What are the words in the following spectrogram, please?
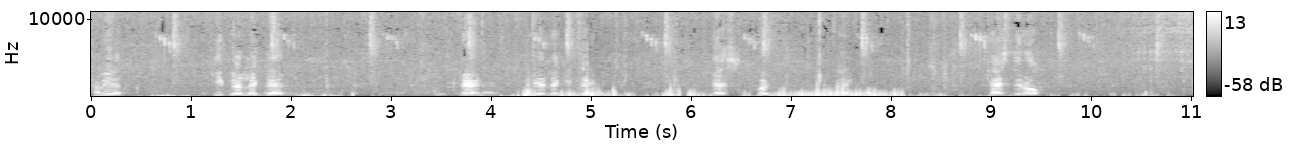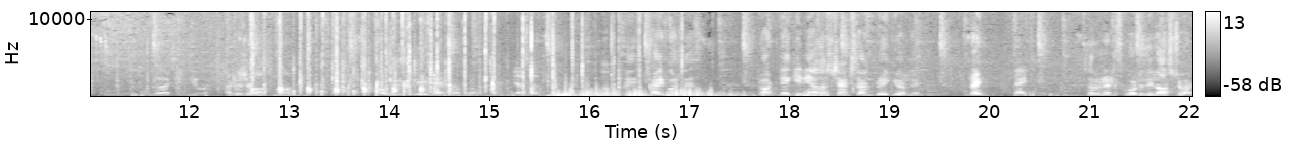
Come here. Keep your leg there. Turn. Put your leg inside. Yes, good. Right. Catch the rope. Understood? How easily you can come down. Yes, sir. So please try for this. Don't take any other stance and break your leg. Right? Right. So let us go to the last one.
